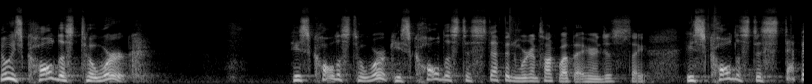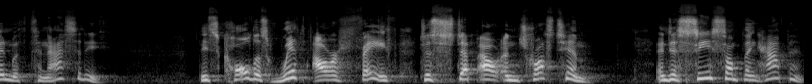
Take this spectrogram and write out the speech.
no, he's called us to work. He's called us to work. He's called us to step in. We're going to talk about that here in just a second. He's called us to step in with tenacity. He's called us with our faith to step out and trust Him and to see something happen.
